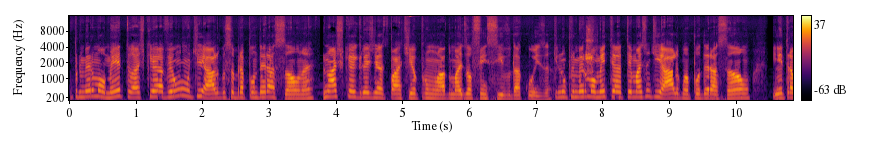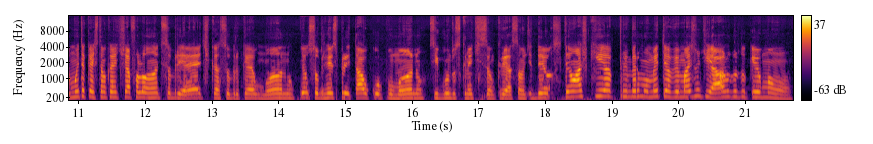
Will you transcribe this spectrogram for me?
No primeiro momento, acho que ia haver um diálogo sobre a ponderação, né? Eu não acho que a igreja partia para um lado mais ofensivo da coisa. Que no primeiro momento ia ter mais um diálogo, uma ponderação. E entra muita questão que a gente já falou antes sobre ética, sobre o que é humano, Deus sobre respeitar o corpo humano, segundo os crentes são criação de Deus. Então acho que a primeiro momento ia haver mais um diálogo do que uma,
